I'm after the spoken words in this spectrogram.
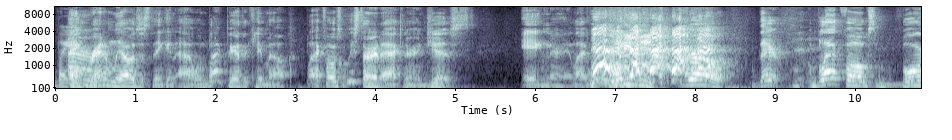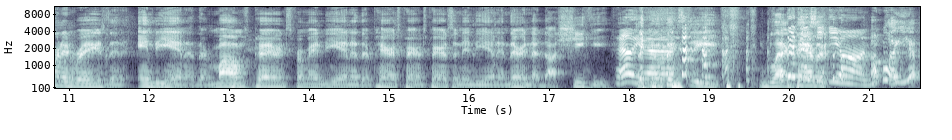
but Hey, randomly, I was just thinking, uh, when Black Panther came out, black folks, we started acting just ignorant. Like, we, What do you mean? bro, they're black folks born and raised in Indiana. Their mom's parents from Indiana, their parents' parents' parents in Indiana, and they're in the dashiki. Hell to yeah. go and see Black Panther. Dashiki on. I'm like, yeah,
